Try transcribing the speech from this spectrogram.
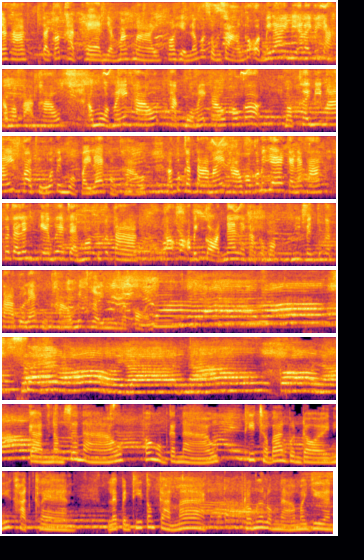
นะคะ แต่ก็ขาดแคลนอย่างมากมาย พอเห็นแล้วก็สงสารก็อดไม่ได้มีอะไรก็อยากเอามาฝากเขาเอาหมวกมาให้เขาถักหมวกมาให้เขาเขาก็บอกเคยมีไหมก็ถือว่าเป็นหมวกใบแรกของเขาเอาตุ๊กตามาให้เขาเขาก็ไม่แย่งกันนะคะ ก็จะเล่นเกมเพื่อแจกมอบตุ๊กตาเขาก็เอาไปกอดแน่เลยค่ะเขาบอกนี่เป็นตุ๊กตาตัวแรกของเขาไม่เคยมีมาก่อน นำเสื้อหนาวผ้าห่มกันหนาวที่ชาวบ้านบนดอยนี้ขาดแคลน และเป็นที่ต้องการมาก เพราะเมื่อลมหนาวมาเยือน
